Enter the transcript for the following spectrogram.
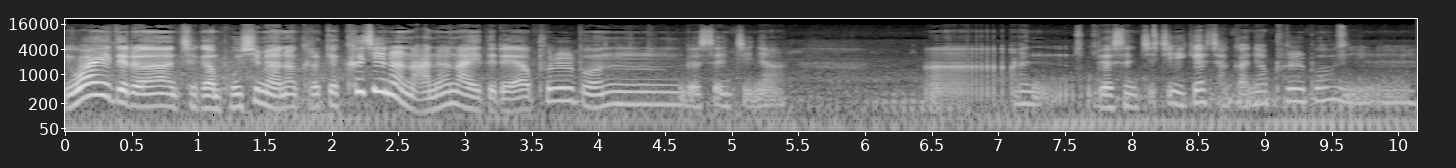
이 아이들은 지금 보시면은 그렇게 크지는 않은 아이들이에요. 풀분 몇 센치냐? 아, 한몇 센치지 이게 잠깐요. 풀분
